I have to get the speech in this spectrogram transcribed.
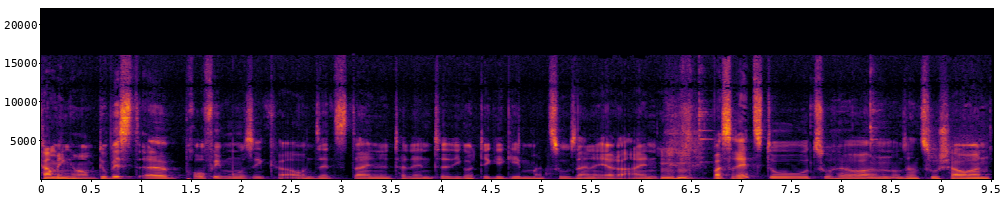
Coming Home. Du bist äh, Profimusiker und setzt deine Talente, die Gott dir gegeben hat, zu seiner Ehre ein. Mhm. Was rätst du Zuhörern, unseren Zuschauern,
